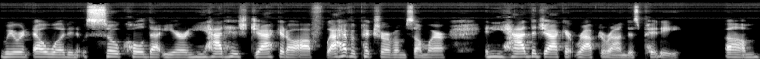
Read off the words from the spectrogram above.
we were in Ellwood and it was so cold that year and he had his jacket off. I have a picture of him somewhere and he had the jacket wrapped around his pity um,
